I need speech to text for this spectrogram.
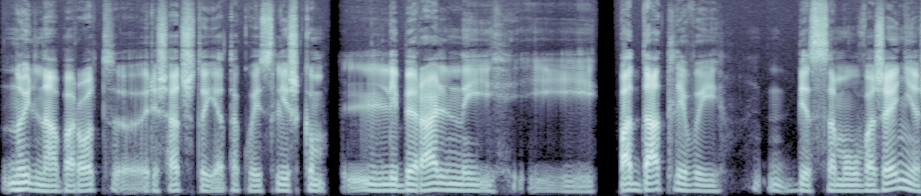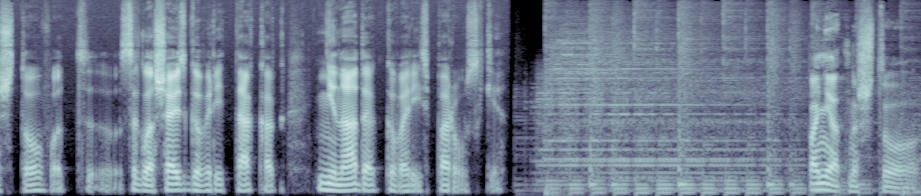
ну или наоборот, э, решат, что я такой слишком либеральный и податливый, без самоуважения, что вот э, соглашаюсь говорить так, как не надо говорить по-русски. Понятно, что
